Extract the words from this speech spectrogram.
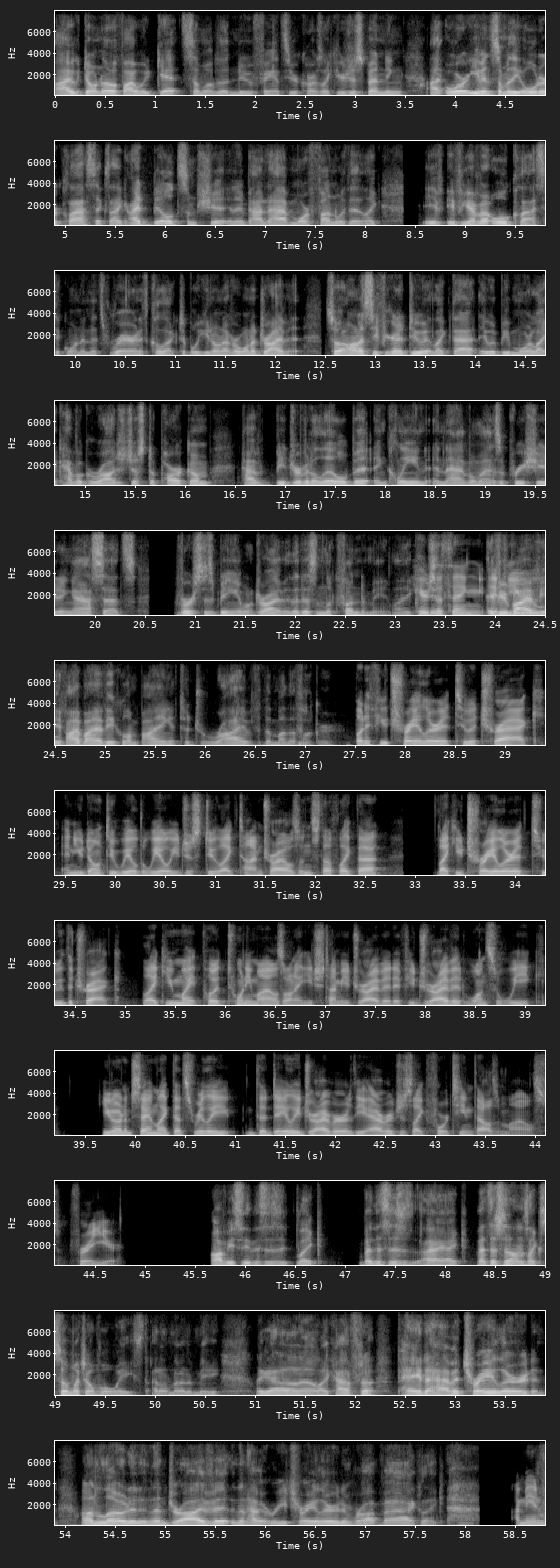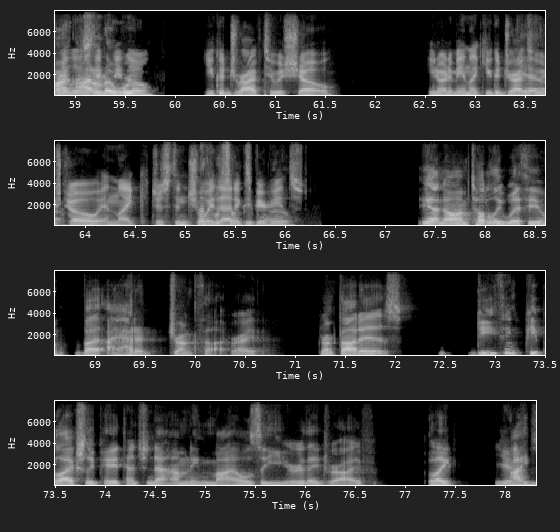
I don't know if I would get some of the new fancier cars. Like you're just spending, I, or even some of the older classics. Like I'd build some shit and I'd have more fun with it. Like if if you have an old classic one and it's rare and it's collectible, you don't ever want to drive it. So honestly, if you're gonna do it like that, it would be more like have a garage just to park them, have be driven a little bit and clean, and have them as appreciating assets. Versus being able to drive it. That doesn't look fun to me. Like Here's the thing: if, you, buy a, ve- if I buy a vehicle, I'm buying it to drive the motherfucker. But if you trailer it to a track and you don't do wheel to wheel, you just do like time trials and stuff like that. Like you trailer it to the track. Like you might put 20 miles on it each time you drive it. If you drive it once a week, you know what I'm saying? Like that's really the daily driver, the average is like 14,000 miles for a year. Obviously, this is like, but this is I like that just sounds like so much of a waste. I don't know to me. Like I don't know. Like I have to pay to have it trailered and unloaded and then drive it and then have it retrailered and brought back. Like I mean, If I- I don't know, though, you could drive to a show. You know what I mean? Like you could drive to a show and like just enjoy that some people do. experience. Yeah, no, I'm totally with you. But I had a drunk thought, right? Drunk thought is do you think people actually pay attention to how many miles a year they drive? Like, yeah, I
